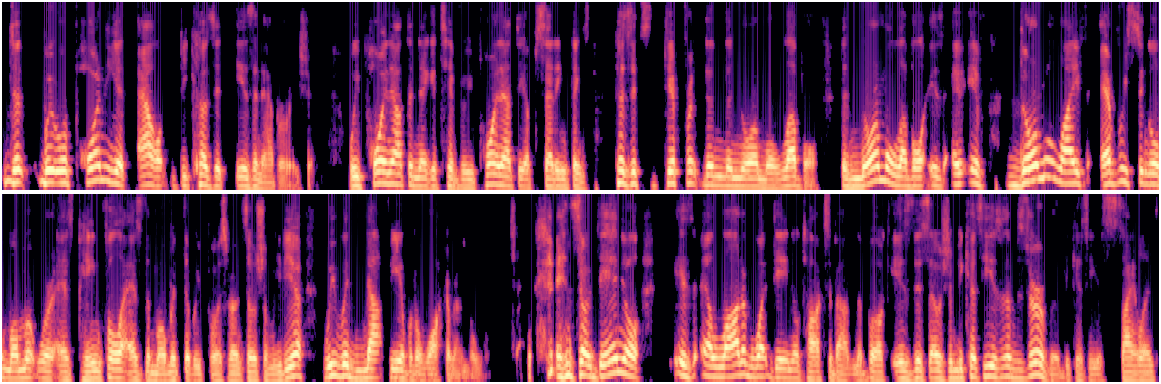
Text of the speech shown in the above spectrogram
that we're pointing it out because it is an aberration. We point out the negativity, we point out the upsetting things because it's different than the normal level. The normal level is if normal life, every single moment were as painful as the moment that we post on social media, we would not be able to walk around the world. and so Daniel is a lot of what Daniel talks about in the book is this ocean because he is an observer, because he is silent.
